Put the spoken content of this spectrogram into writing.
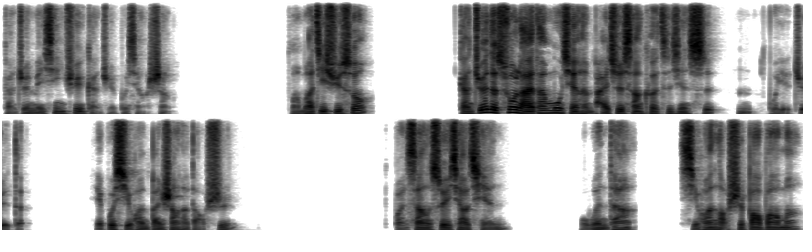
感觉没兴趣，感觉不想上。妈妈继续说，感觉得出来他目前很排斥上课这件事。嗯，我也觉得，也不喜欢班上的导师。晚上睡觉前，我问他。喜欢老师抱抱吗？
